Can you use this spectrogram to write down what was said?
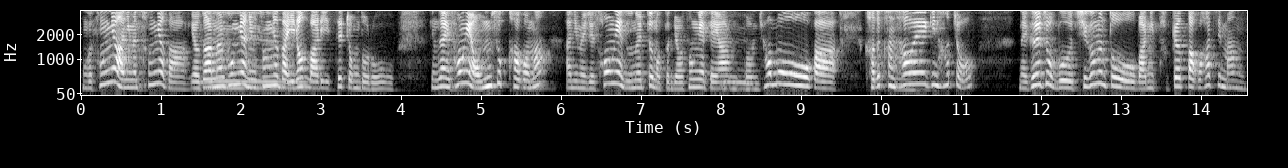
뭔가 성녀 아니면 창녀다. 여자는 음. 성녀 아니면 창녀다. 이런 말이 있을 정도로 굉장히 성에 엄숙하거나 아니면 이제 성에 눈을 뜬 어떤 여성에 대한 음. 어떤 혐오가 가득한 음. 사회이긴 하죠. 네, 그래도 뭐 지금은 또 많이 바뀌었다고 하지만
